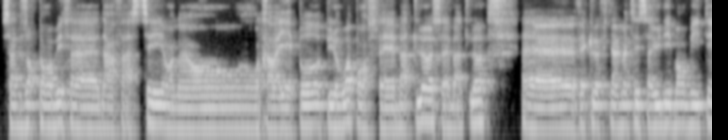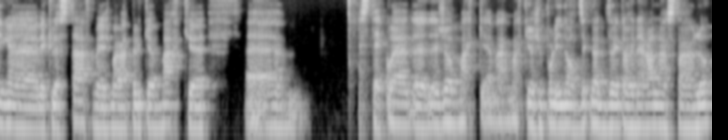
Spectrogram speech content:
ça nous a retombé ça, d'en face, tu sais, on, on, on travaillait pas, puis le whoop, on se fait battre là, se battre là. Euh, fait que là, finalement, ça a eu des bons meetings euh, avec le staff, mais je me rappelle que Marc, euh, euh, c'était quoi? De- déjà? Marc, euh, Marc, joué pour les Nordiques, notre directeur général dans ce temps-là,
